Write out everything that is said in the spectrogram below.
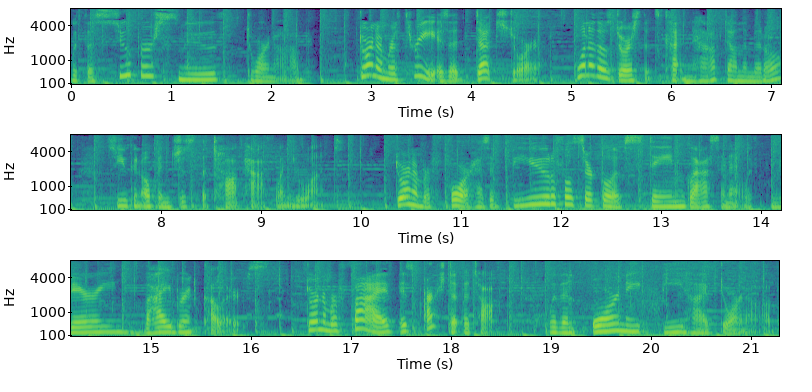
with a super smooth doorknob. Door number three is a Dutch door, one of those doors that's cut in half down the middle so you can open just the top half when you want. Door number four has a beautiful circle of stained glass in it with varying, vibrant colors. Door number five is arched at the top with an ornate beehive doorknob.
